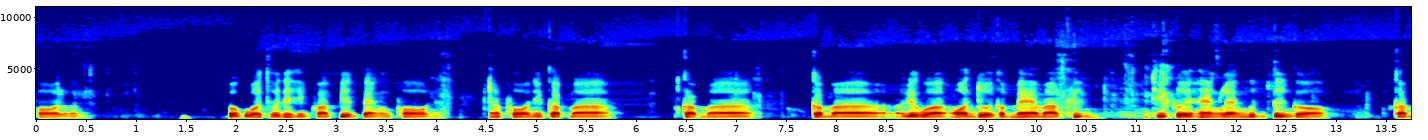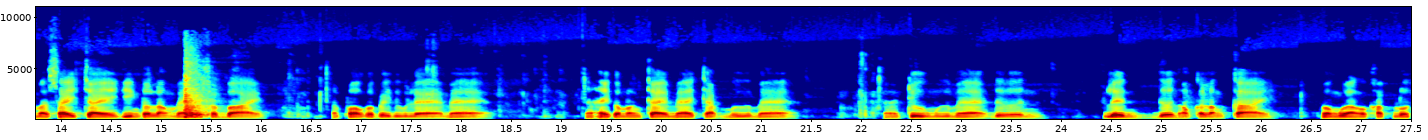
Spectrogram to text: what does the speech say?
พ่อแล้วกันบอกว่าเธอได้เห็นความเปลี่ยนแปลงของพ่อนะพ่อนี่กลับมากลับมา กลับมาเรียกว่าอ่อนโยนกับแม่มากขึ้น ที่เคยแห้งแล้งมึนตึงก็กลับมาใส่ใจยิ่งตอนหลังแม่สบายพ่อก็ไปดูแลแม่ให้กำลังใจแม่จับมือแม่จูงมือแม่เดินเล่นเดินออกกำลังกาย ว่างๆก็ขับรถ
